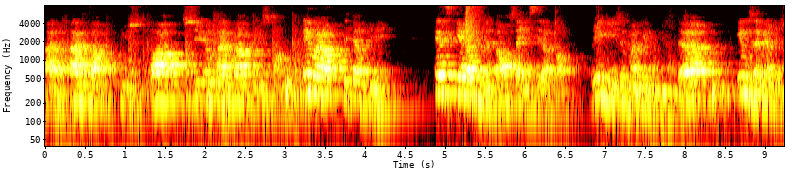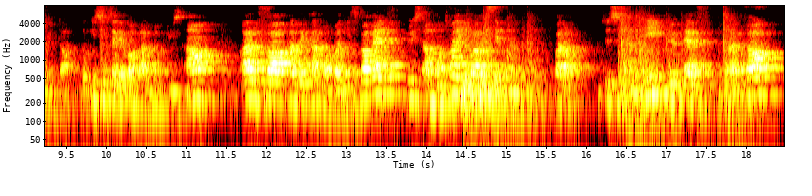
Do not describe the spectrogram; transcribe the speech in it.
Alors, alpha plus 3 sur alpha plus 1. Et voilà, c'est terminé. Qu'est-ce qui reste maintenant? Ça y est, c'est la fin. Réduisez le dénominateur et vous avez le résultat. Donc ici, vous allez avoir alpha plus 1. Alpha avec alpha va disparaître. Plus 1 moins 3, il va rester moins 2. Voilà. Ceci indique que f alpha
